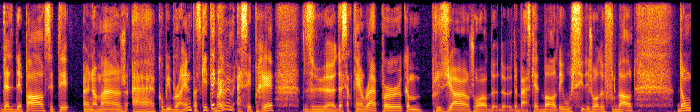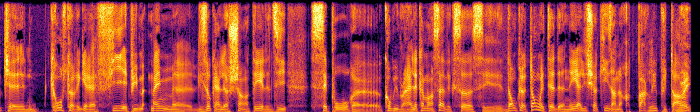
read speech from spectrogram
dès le départ, c'était un hommage à Kobe Bryant parce qu'il était quand même assez près du, euh, de certains rappers, comme plusieurs joueurs de, de, de basketball et aussi des joueurs de football. Donc, euh, une grosse chorégraphie. Et puis, même euh, Lizzo, quand elle a chanté, elle a dit, c'est pour euh, Kobe Bryant. Elle a commencé avec ça. C'est Donc, le ton était donné. Alicia Keys en a reparlé plus tard. Oui.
